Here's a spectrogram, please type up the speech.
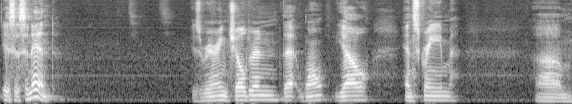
Is this an end? is rearing children that won't yell and scream um,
